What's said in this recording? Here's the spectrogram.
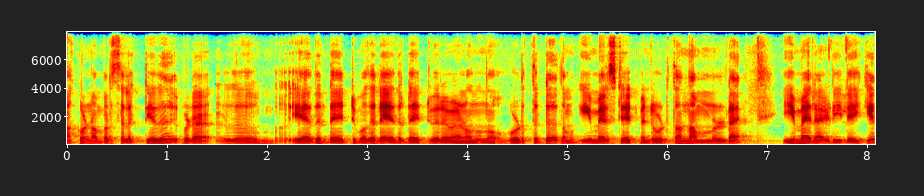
അക്കൗണ്ട് നമ്പർ സെലക്ട് ചെയ്ത് ഇവിടെ ഏത് ഡേറ്റ് മുതൽ ഏത് ഡേറ്റ് വരെ വേണമെന്ന് കൊടുത്തിട്ട് നമുക്ക് ഇമെയിൽ സ്റ്റേറ്റ്മെന്റ് കൊടുത്താൽ നമ്മളുടെ ഇമെയിൽ ഐ ഡിയിലേക്ക്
